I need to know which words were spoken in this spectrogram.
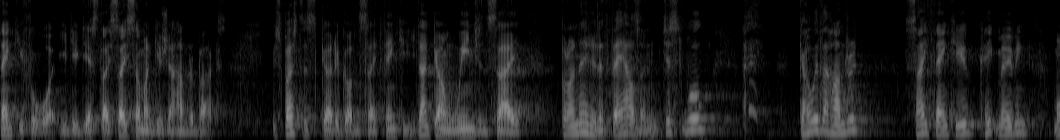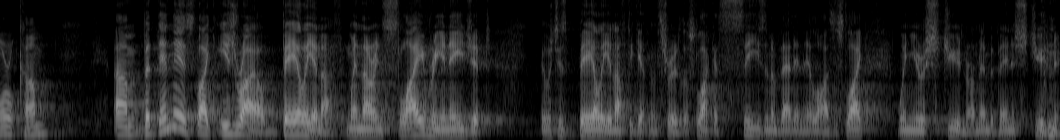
Thank you for what you did yesterday. Say someone gives you a hundred bucks. You're supposed to go to God and say thank you. You don't go and whinge and say, but I needed a thousand. Just, well, Go with a hundred. Say thank you. Keep moving. More will come. Um, but then there's like Israel, barely enough. When they're in slavery in Egypt, it was just barely enough to get them through. It's like a season of that in their lives. It's like when you're a student. I remember being a student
